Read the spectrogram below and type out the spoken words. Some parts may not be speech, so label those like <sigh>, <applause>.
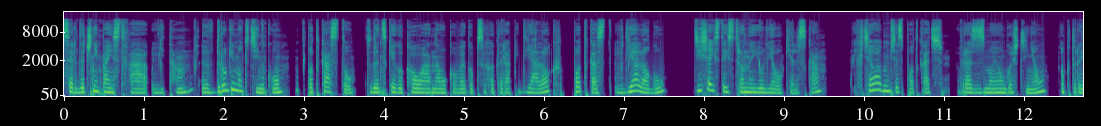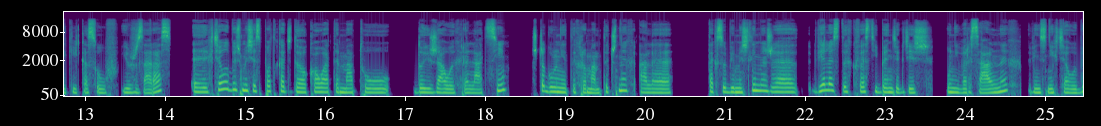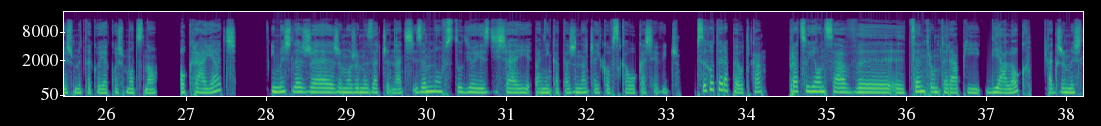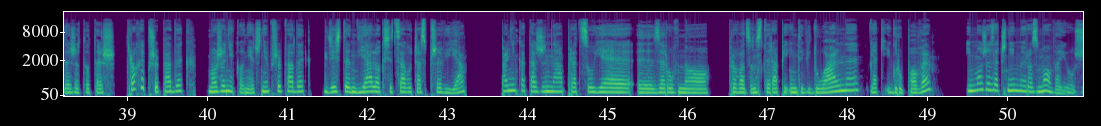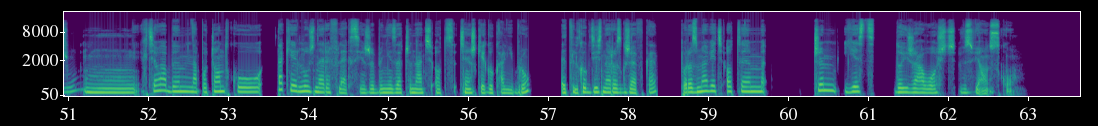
Serdecznie Państwa witam w drugim odcinku podcastu Studenckiego Koła Naukowego Psychoterapii Dialog, podcast w dialogu. Dzisiaj z tej strony Julia Łukielska. Chciałabym się spotkać wraz z moją gościnią, o której kilka słów już zaraz. E, chciałybyśmy się spotkać dookoła tematu dojrzałych relacji, szczególnie tych romantycznych, ale tak sobie myślimy, że wiele z tych kwestii będzie gdzieś uniwersalnych, więc nie chciałybyśmy tego jakoś mocno okrajać. I myślę, że, że możemy zaczynać. Ze mną w studio jest dzisiaj pani Katarzyna Czajkowska-Łukasiewicz, psychoterapeutka, pracująca w y, Centrum Terapii Dialog. Także myślę, że to też trochę przypadek, może niekoniecznie przypadek. Gdzieś ten dialog się cały czas przewija. Pani Katarzyna pracuje y, zarówno prowadząc terapie indywidualne, jak i grupowe. I może zacznijmy rozmowę już. Mhm. Mm, chciałabym na początku takie luźne refleksje, żeby nie zaczynać od ciężkiego kalibru, tylko gdzieś na rozgrzewkę, porozmawiać o tym, czym jest dojrzałość w związku.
